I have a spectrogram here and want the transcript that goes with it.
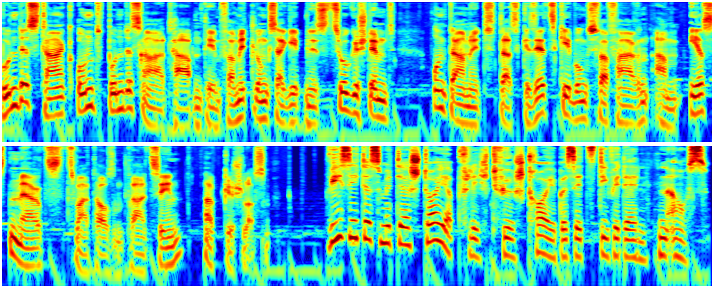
Bundestag und Bundesrat haben dem Vermittlungsergebnis zugestimmt und damit das Gesetzgebungsverfahren am 1. März 2013 abgeschlossen. Wie sieht es mit der Steuerpflicht für Streubesitzdividenden aus?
